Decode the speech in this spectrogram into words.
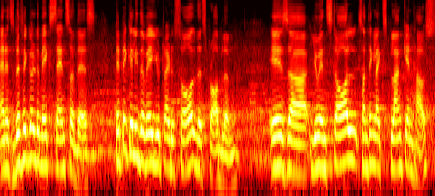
and it's difficult to make sense of this. Typically, the way you try to solve this problem is uh, you install something like Splunk in-house,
